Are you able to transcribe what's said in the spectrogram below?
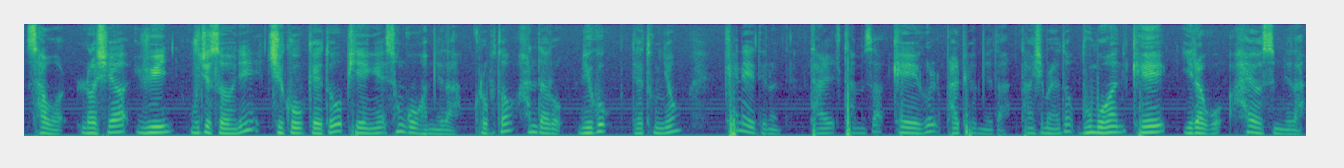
4월 러시아 유인 우주선이 지구 궤도 비행에 성공합니다. 그로부터 한 달 후 미국 대통령 케네디는 달 탐사 계획을 발표합니다. 당시만 해도 무모한 계획이라고 하였습니다.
